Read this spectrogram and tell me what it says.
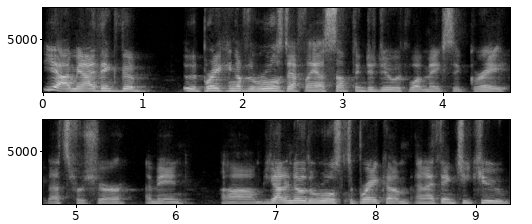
Yeah, I mean, I think the the breaking of the rules definitely has something to do with what makes it great. That's for sure. I mean, um, you got to know the rules to break them, and I think GQ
